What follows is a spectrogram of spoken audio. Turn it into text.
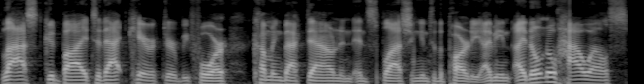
last goodbye to that character before coming back down and, and splashing into the party. I mean, I don't know how else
